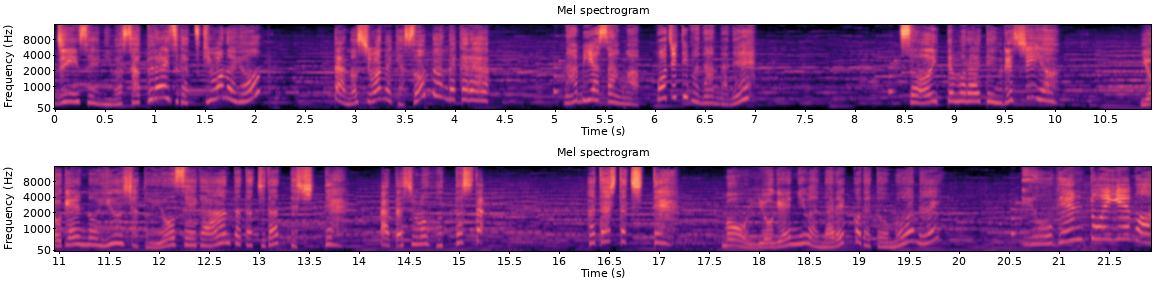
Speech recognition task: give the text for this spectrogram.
人生にはサプライズがつきものよ。楽しまなきゃ損なんだから。ナビアさんはポジティブなんだね。そう言ってもらえて嬉しいよ。予言の勇者と妖精があんたたちだって知って、私もほっとした。私たちって、もう予言には慣れっこだと思わない？予言といえば、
